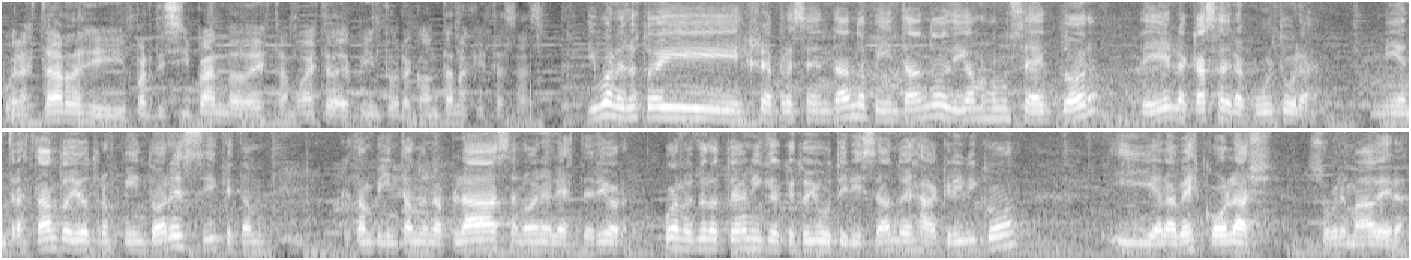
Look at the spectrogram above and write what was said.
Buenas tardes y participando de esta muestra de pintura, contanos qué estás haciendo. Y bueno, yo estoy representando, pintando, digamos, un sector de la Casa de la Cultura. Mientras tanto hay otros pintores, sí, que están, que están pintando en la plaza, no en el exterior. Bueno, yo la técnica que estoy utilizando es acrílico y a la vez collage sobre madera.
